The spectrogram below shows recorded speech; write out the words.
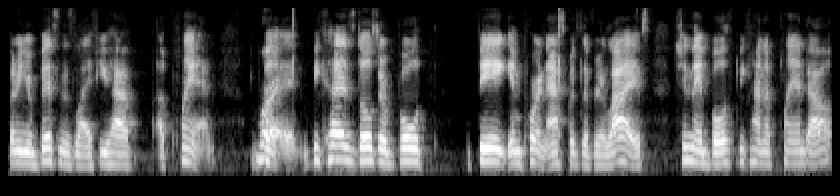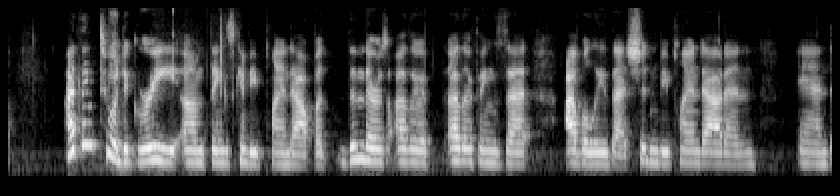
but in your business life you have a plan. Right. But because those are both big important aspects of your lives, shouldn't they both be kind of planned out? I think to a degree, um, things can be planned out, but then there's other other things that I believe that shouldn't be planned out and and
